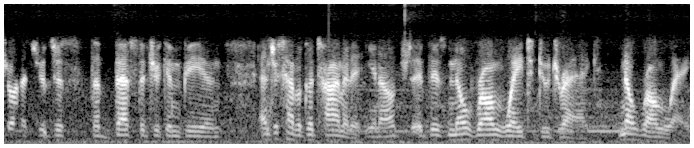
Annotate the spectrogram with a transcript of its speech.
sure that you're just the best that you can be, and and just have a good time at it. You know, there's no wrong way to do drag, no wrong way.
